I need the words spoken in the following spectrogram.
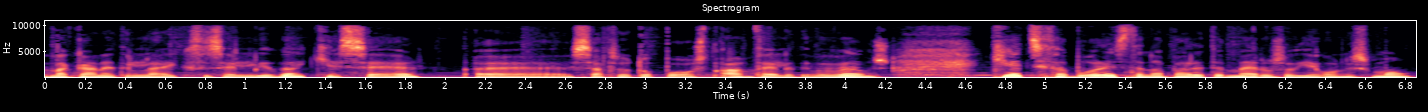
να κάνετε like στη σελίδα και share ε, σε αυτό το post, αν θέλετε βεβαίως. Και έτσι θα μπορέσετε να πάρετε μέρος στο διαγωνισμό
